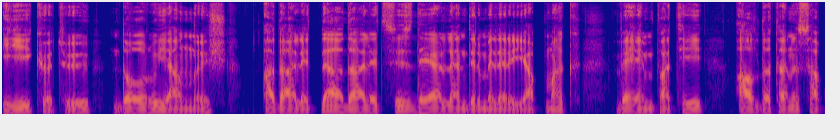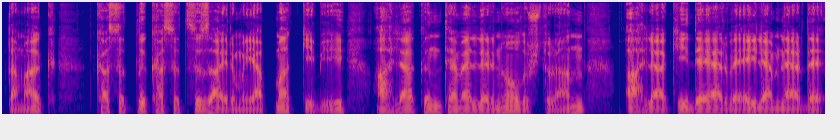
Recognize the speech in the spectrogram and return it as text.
iyi kötü, doğru yanlış, adaletli adaletsiz değerlendirmeleri yapmak ve empati, aldatanı saptamak, kasıtlı kasıtsız ayrımı yapmak gibi ahlakın temellerini oluşturan ahlaki değer ve eylemlerde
